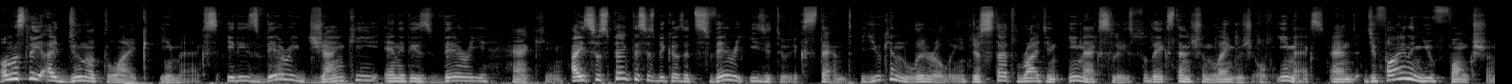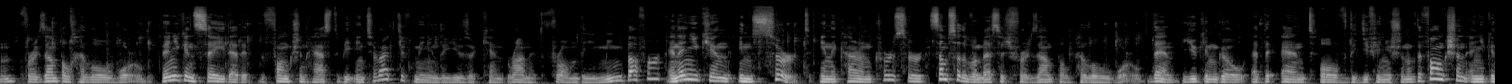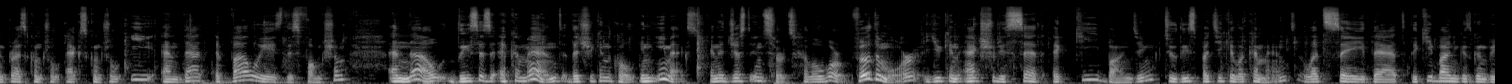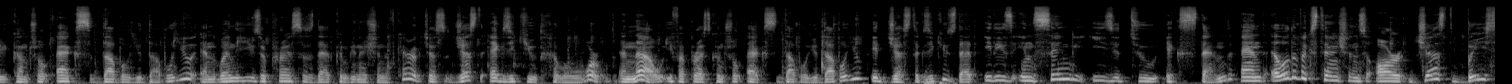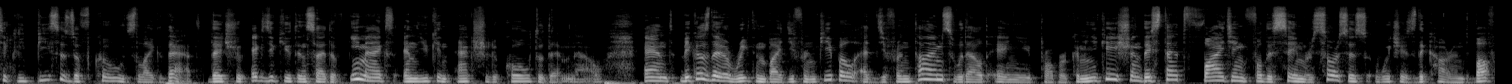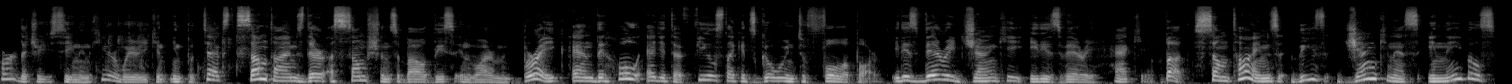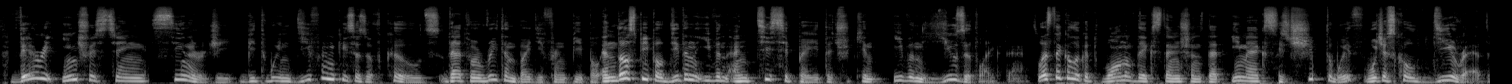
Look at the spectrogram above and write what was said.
Honestly, I do not like Emacs. It is very janky and it is very hacky. I suspect this is because it's very easy to extend. You can literally just start writing Emacs Lisp, the extension language of Emacs, and define a new function, for example, hello world. Then you can say that it, the function has to be interactive, meaning the user can run it from the mini buffer, and then you can insert in the current cursor some sort of a message, for example, hello world. Then you can go at the end of the definition of the function and you can press Ctrl X, Ctrl E, and that evaluates this function. And now this is a command that you can call in Emacs, and it just inserts hello world. Furthermore, you can actually set a key binding to this particular command. Let's say that the key binding is going to be Ctrl X WW, and when the user presses that combination of characters, just execute hello world. And now, if I press Ctrl X WW, it just executes that. It is insanely easy to extend, and a lot of extensions are just basically pieces of codes like that that you execute inside of Emacs and you can actually call to them now. And because they are written by different people at different times without any proper communication, they start fighting for the same resources, which is the current buffer that you've seen in here where you can input text. Sometimes their assumptions about this environment break and the whole editor feels like it's going to fall apart. It is very janky, it is very hacky. But sometimes this jankiness enables very interesting synergy between different pieces of codes that were written by different people. And those people didn't even anticipate that you can even use it like that. Let's take a look at one of the extensions that Emacs is shipped with, which is called Dired.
